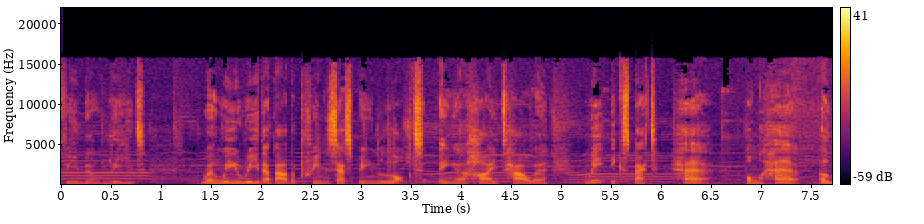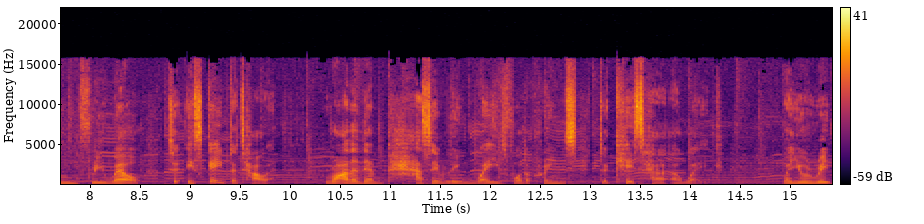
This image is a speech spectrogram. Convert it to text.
female leads. When we read about a princess being locked in a high tower, we expect her, on her own free will, to escape the tower, rather than passively wait for the prince to kiss her awake. When you read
